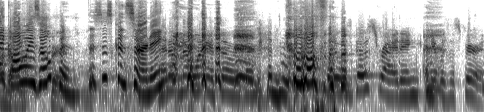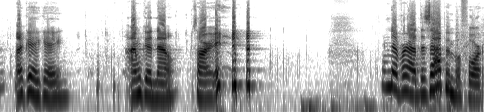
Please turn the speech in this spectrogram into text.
mic my bad. always Spirit. open? This is concerning. I don't know why it's always open, but it was ghost writing and it was a spirit. Okay, okay. I'm good now. Sorry. I've never had this happen before.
